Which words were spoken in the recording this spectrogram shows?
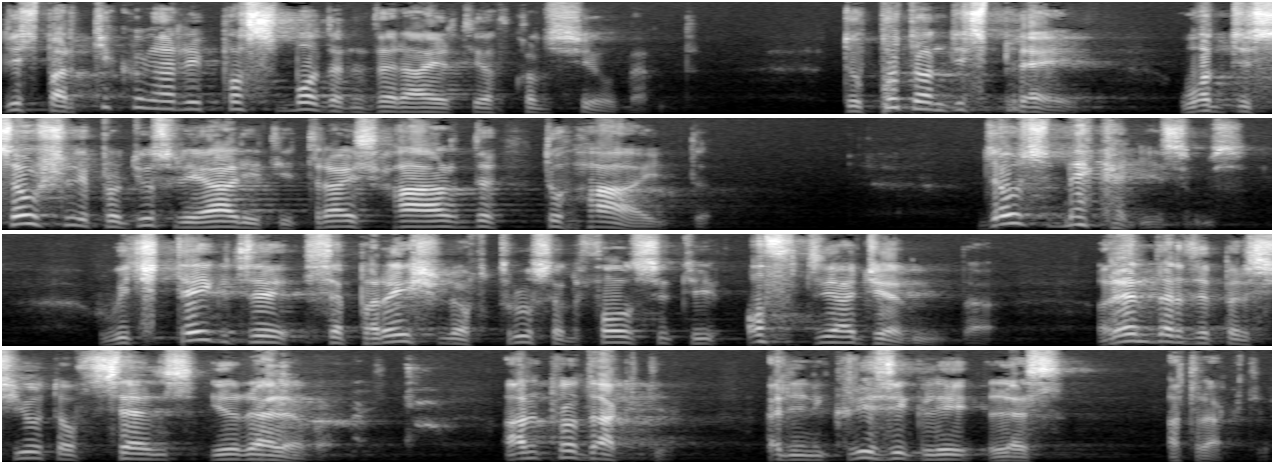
this particularly postmodern variety of concealment, to put on display what the socially produced reality tries hard to hide. Those mechanisms which take the separation of truth and falsity off the agenda, render the pursuit of sense irrelevant, unproductive, and increasingly less attractive.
